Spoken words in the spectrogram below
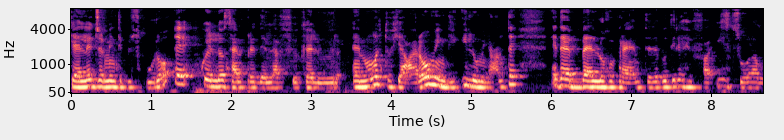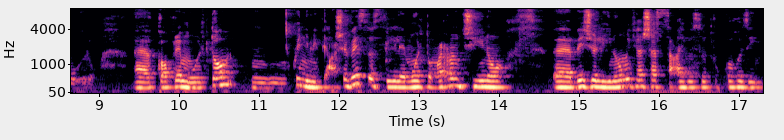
che è leggermente più scuro e quello sempre della Feucalure. È molto chiaro, quindi illuminante ed è bello coprente, devo dire che fa il suo lavoro. Eh, copre molto, mm, quindi mi piace. Questo stile molto marroncino, eh, beggiolino, mi piace assai questo trucco così.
